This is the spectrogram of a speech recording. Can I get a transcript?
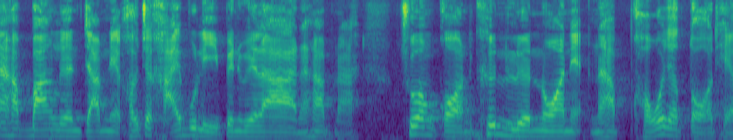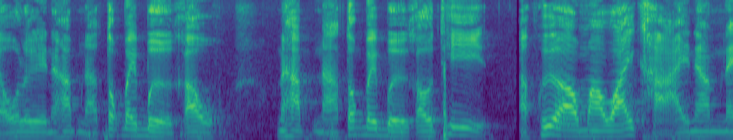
นะครับบางเรือนจำเนี่ยเขาจะขายบุหรี่เป็นเวลานะครับนะช่วงก่อนขึ้นเรือนนอนเนี่ยนะครับเขาก็จะต่อแถวเลยนะครับนะต้องไปเบิกเอานะครับนะต้องไปเบิกเอาที่เพื่อเอามาไว้ขายนะครับใน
